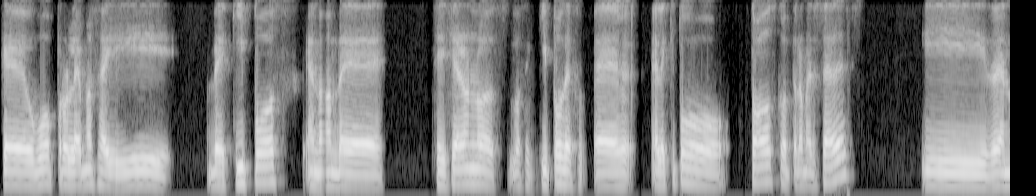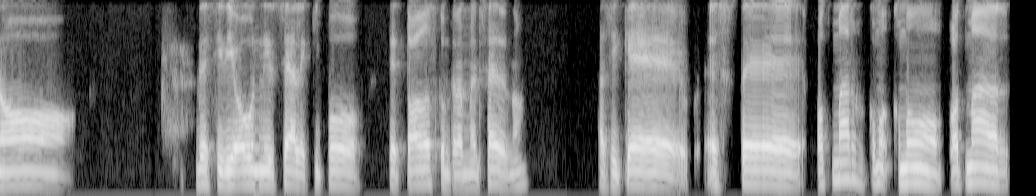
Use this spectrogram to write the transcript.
que, hubo problemas ahí de equipos en donde se hicieron los, los equipos de eh, el equipo todos contra Mercedes y Renault decidió unirse al equipo de todos contra Mercedes, ¿no? Así que este Otmar, ¿cómo, cómo Otmar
